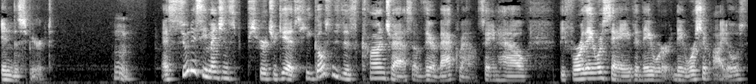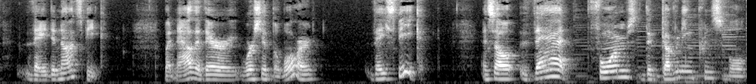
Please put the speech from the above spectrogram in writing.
in the Spirit. Hmm. As soon as he mentions spiritual gifts, he goes into this contrast of their background, saying how before they were saved and they were they worship idols, they did not speak. But now that they worship the Lord, they speak. And so that forms the governing principle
